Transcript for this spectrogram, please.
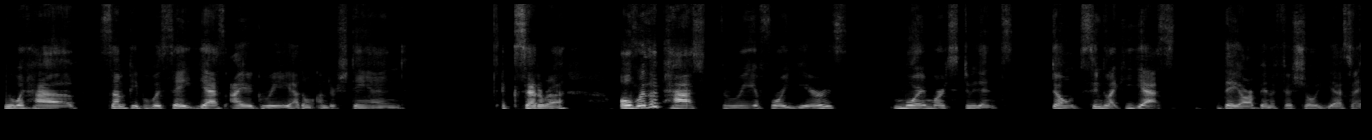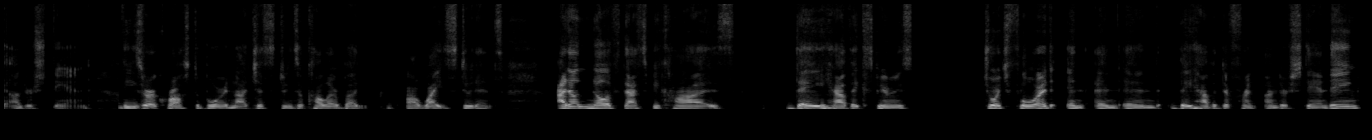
we would have some people would say, "Yes, I agree. I don't understand," etc. Over the past three or four years, more and more students don't seem like yes they are beneficial. Yes, I understand. These are across the board, not just students of color, but uh, white students. I don't know if that's because they have experienced George Floyd and and and they have a different understanding.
